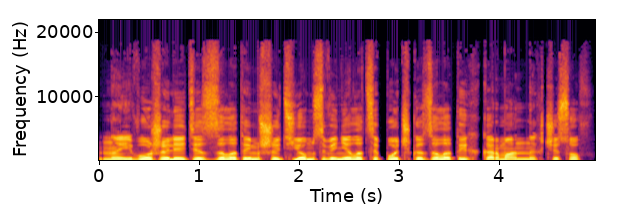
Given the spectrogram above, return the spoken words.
На его жилете с золотым шитьем звенела цепочка золотых карманных часов.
